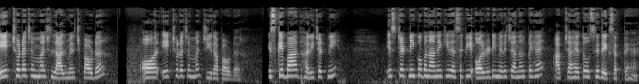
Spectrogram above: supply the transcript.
एक छोटा चम्मच लाल मिर्च पाउडर और एक छोटा चम्मच जीरा पाउडर। इसके बाद हरी चटनी। इस चटनी को बनाने की रेसिपी ऑलरेडी मेरे चैनल पे है, आप चाहे तो उसे देख सकते हैं।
